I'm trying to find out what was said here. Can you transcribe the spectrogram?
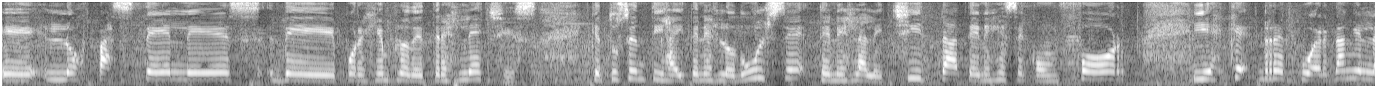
Eh, los pasteles de, por ejemplo, de tres leches, que tú sentís, ahí tenés lo dulce, tenés la lechita, tenés ese confort. Y es que recuerdan el,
